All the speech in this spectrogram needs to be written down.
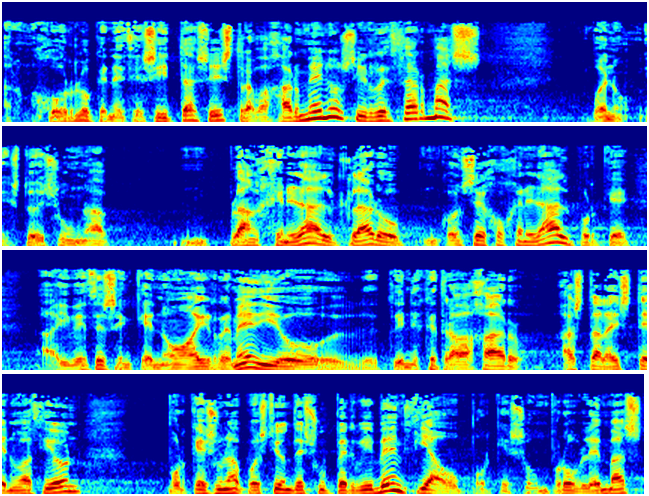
A lo mejor lo que necesitas es trabajar menos y rezar más. Bueno, esto es un plan general, claro, un consejo general, porque hay veces en que no hay remedio, tienes que trabajar hasta la extenuación porque es una cuestión de supervivencia o porque son problemas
